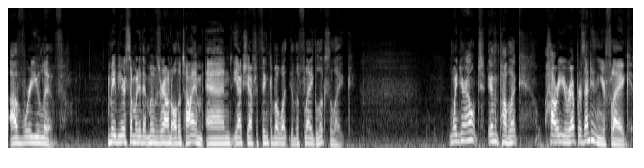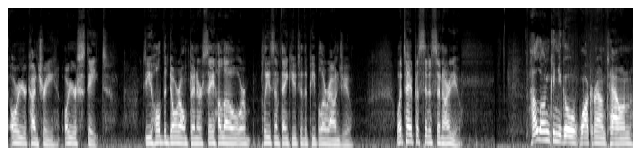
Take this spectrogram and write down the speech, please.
of where you live? Maybe you're somebody that moves around all the time and you actually have to think about what the flag looks like. When you're out in public, how are you representing your flag or your country or your state? Do you hold the door open or say hello or please and thank you to the people around you? What type of citizen are you? How long can you go walking around town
